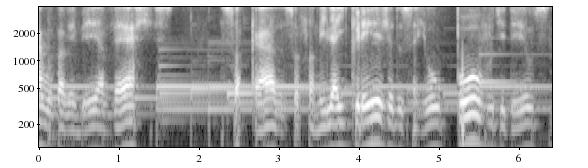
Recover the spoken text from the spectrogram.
água para beber, a vestes, a sua casa, a sua família, a igreja do Senhor, o povo de Deus,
